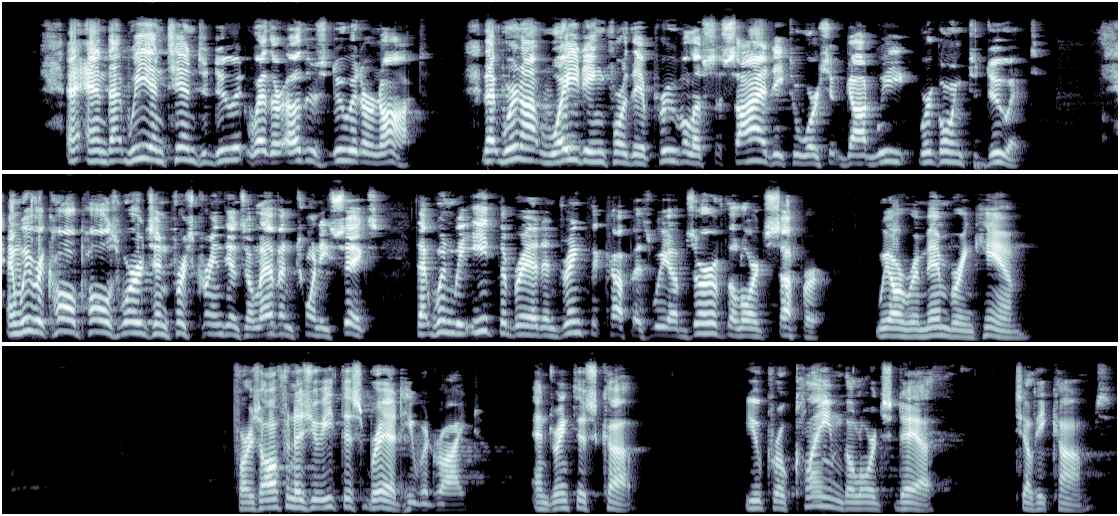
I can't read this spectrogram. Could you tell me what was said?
And, that we intend to do it whether others do it or not. That we're not waiting for the approval of society to worship God. We, we're going to do it. And we recall Paul's words in 1 Corinthians 11 26 that when we eat the bread and drink the cup as we observe the Lord's Supper, we are remembering Him. For as often as you eat this bread, he would write, and drink this cup, you proclaim the Lord's death till he comes.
